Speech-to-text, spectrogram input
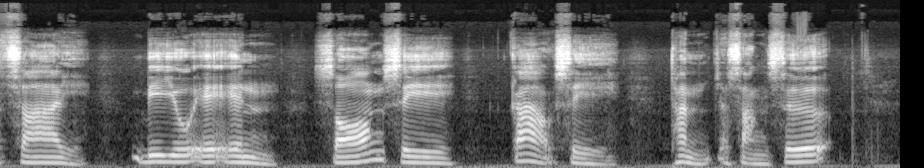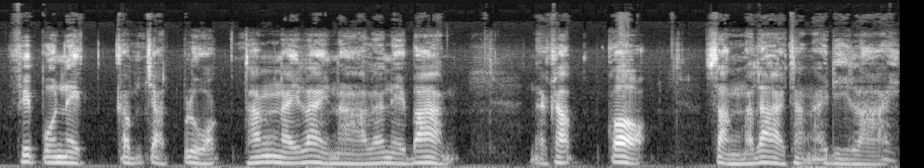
a d s i BUAN 2494 ท่านจะสั่งซื้อฟิโปเนกกำจัดปลวกทั้งในไร่นาและในบ้านนะครับ ก็สั่งมาได้ทาง ID ไลน์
